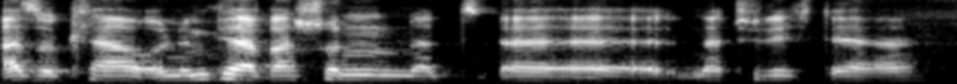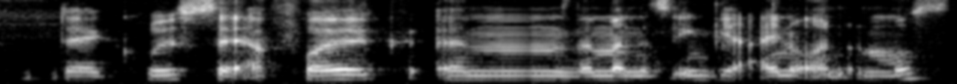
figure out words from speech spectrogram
Also klar, Olympia war schon nat äh, natürlich der, der größte Erfolg, ähm, wenn man es irgendwie einordnen muss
